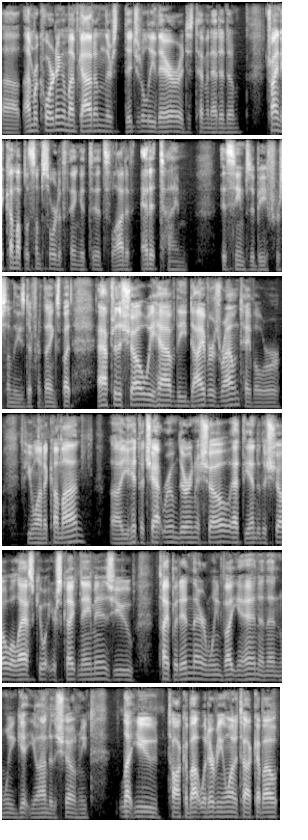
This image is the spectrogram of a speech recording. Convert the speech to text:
Uh, I'm recording them. I've got them. They're digitally there. I just haven't edited them. Trying to come up with some sort of thing. It's it's a lot of edit time. It seems to be for some of these different things. But after the show, we have the divers roundtable. Where if you want to come on, uh, you hit the chat room during the show. At the end of the show, we'll ask you what your Skype name is. You type it in there, and we invite you in, and then we get you onto the show, and we let you talk about whatever you want to talk about.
